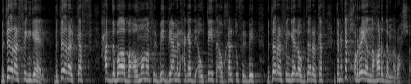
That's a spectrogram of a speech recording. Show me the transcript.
بتقرا الفنجال بتقرا الكف. حد بابا أو ماما في البيت بيعمل الحاجات دي أو تيتا أو خالته في البيت بتقرا الفنجال أو بتقرا الكف. انت محتاج حرية النهارده من ارواح الشر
